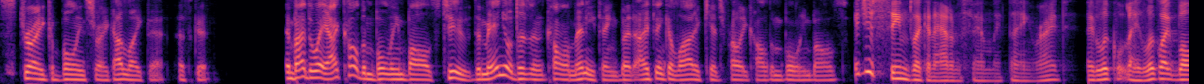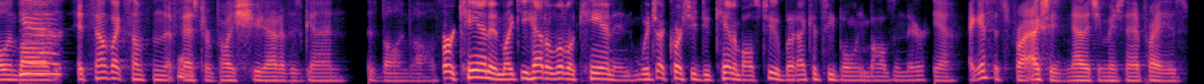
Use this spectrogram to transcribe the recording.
Strike, a bowling strike. I like that. That's good. And by the way, I call them bowling balls too. The manual doesn't call them anything, but I think a lot of kids probably call them bowling balls. It just seems like an Addams family thing, right? They look they look like bowling balls. Yeah. It sounds like something that Fester would probably shoot out of his gun as bowling balls. Or cannon, like he had a little cannon, which of course you do cannonballs too, but I could see bowling balls in there. Yeah, I guess it's probably actually now that you mention that, it probably is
